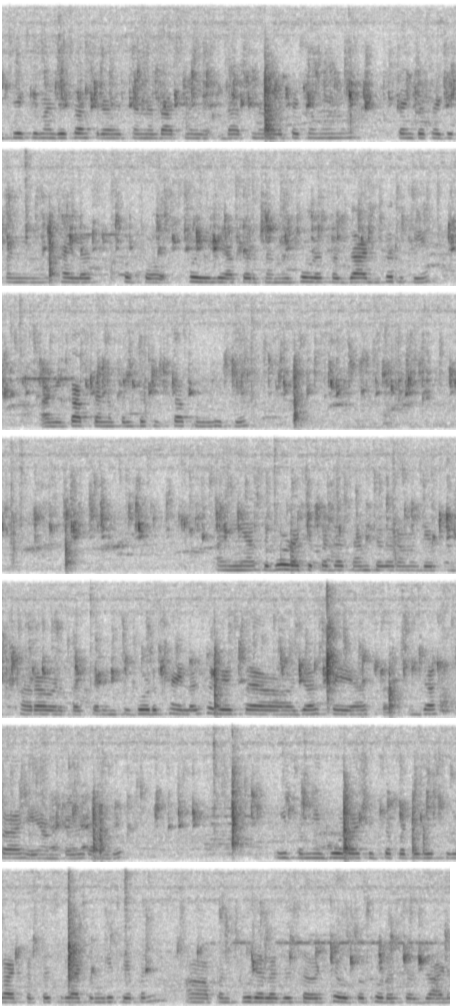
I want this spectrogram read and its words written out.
जे की माझे सासरे आहेत त्यांना दात नाही दात नाही आहे त्याच्यामुळे मग त्यांच्यासाठी पण खायला सोपं होईल याकरता मी थोडंसं जाड धरते आणि कापताना पण तसंच कापून घेते. आणि असे गोडाचे पदार्थ आमच्या घरामध्ये फार आवडतात कारण की गोड खायला सगळेच जास्त हे असतात जास्त आहे आमच्या घरामध्ये. इथं मी गोड अशी चपाती जशी लाटतात तसं लाटून घेते पण आपण पुऱ्याला जसं ठेवतो थोडंसं जाड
